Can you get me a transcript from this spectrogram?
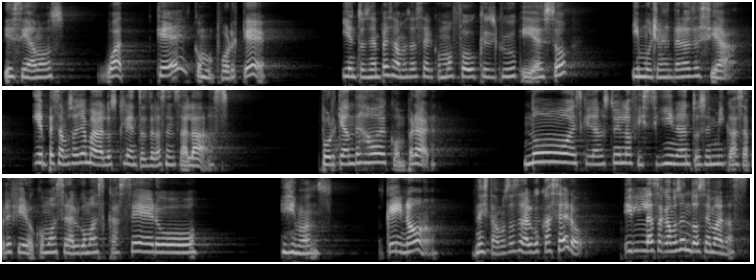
Y decíamos, ¿what? ¿Qué? ¿Cómo por qué? Y entonces empezamos a hacer como focus group y eso, y mucha gente nos decía, y empezamos a llamar a los clientes de las ensaladas, ¿por qué han dejado de comprar? No, es que ya no estoy en la oficina, entonces en mi casa prefiero como hacer algo más casero. Y dijimos, ok, no, necesitamos hacer algo casero. Y la sacamos en dos semanas.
